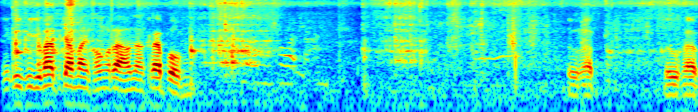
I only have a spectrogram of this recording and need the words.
นี่คือกิจวัตรประจำวันของเรานะครับผม ดูครับ ดูครับ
